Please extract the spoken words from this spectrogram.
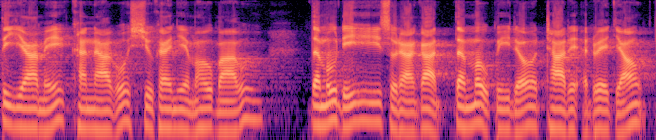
သိရမယ်ခန္ဓာကို ရှုခိုင်းခြင်းမဟုတ်ပါဘူးသမုဒိဆိုတာကသမုတ်ပြီးတော့ထားတဲ့အတွေ့အကြောင်းပ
